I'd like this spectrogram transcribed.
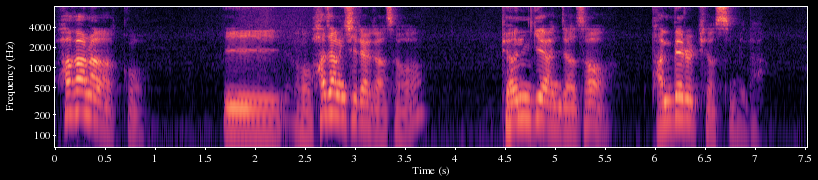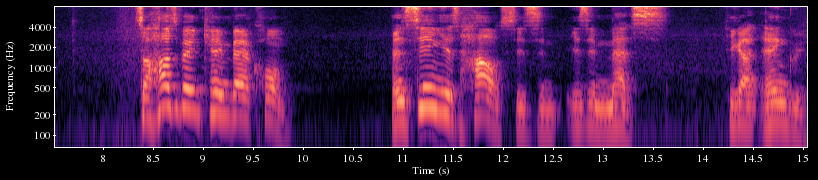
화가 나갖고 이 어, 화장실에 가서 변기에 앉아서 담배를 피웠습니다. So husband came back home and seeing his house is in, is in mess, he got angry.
